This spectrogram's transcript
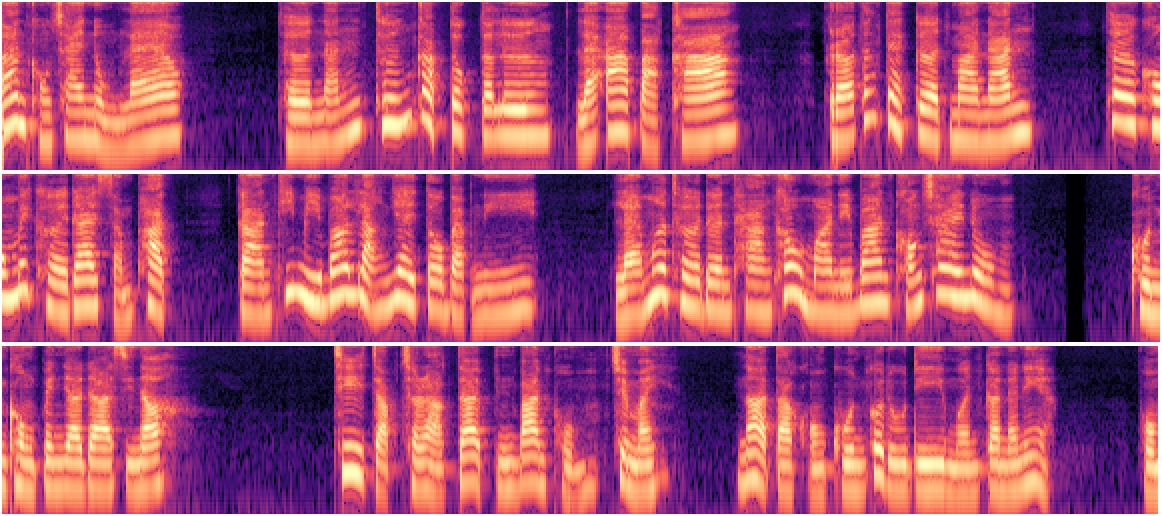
บ้านของชายหนุ่มแล้ว เธอนั้นถึงกับตกตะลึงและอ้าปากค้าง เพราะตั้งแต่เกิดมานั้น เธอคงไม่เคยได้สัมผัส การที่มีบ้านหลังใหญ่โตแบบนี้ และเมื่อเธอเดินทางเข้ามาในบ้านของชายหนุ่ม คุณคงเป็นยาดาสินะ ที่จับฉลากได้เป็นบ้านผม ใช่ไหม หน้าตาของคุณก็ดูดีเหมือนกันนะเนี่ย ผม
